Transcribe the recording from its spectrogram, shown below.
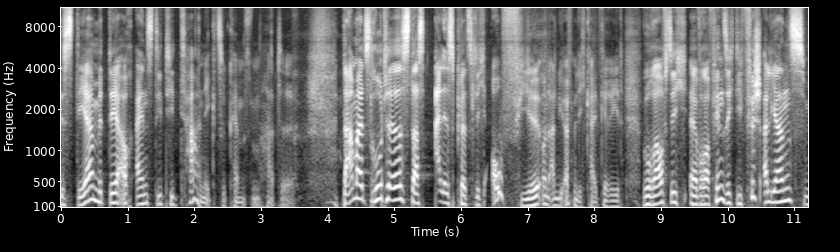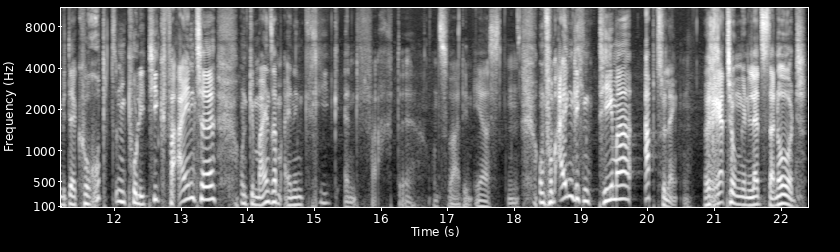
ist der, mit der auch einst die Titanic zu kämpfen hatte. Damals drohte es, dass alles plötzlich auffiel und an die Öffentlichkeit geriet, worauf sich, äh, woraufhin sich die Fischallianz mit der korrupten Politik vereinte und gemeinsam einen Krieg entfachte. Und zwar den ersten. Um vom eigentlichen Thema abzulenken. Rettung in letzter Not.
